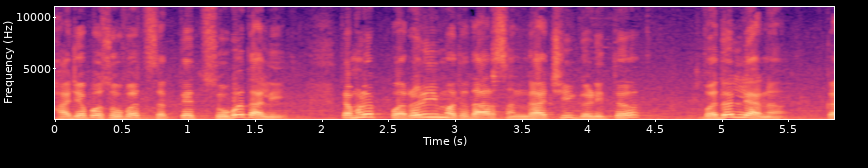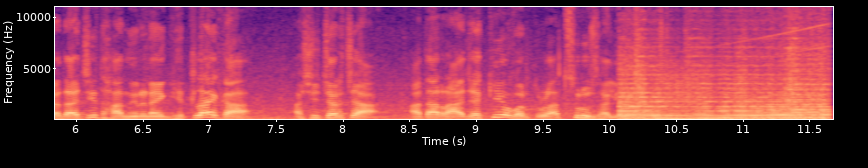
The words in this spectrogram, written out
भाजपसोबत सत्तेत सोबत आली. त्यामुळे परळी मतदारसंघाची गणितं बदलल्यानं कदाचित हा निर्णय घेतलाय का अशी चर्चा आता राजकीय वर्तुळात सुरू झाली आहे.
